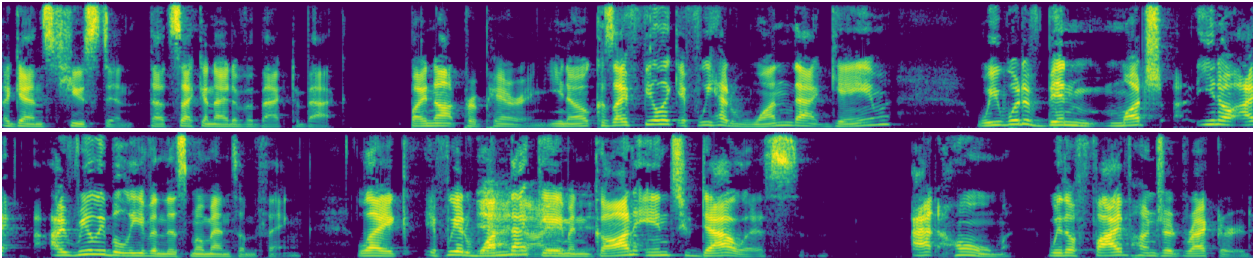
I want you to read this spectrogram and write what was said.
against Houston that second night of a back to back by not preparing, you know? Because I feel like if we had won that game, we would have been much. You know, I I really believe in this momentum thing. Like if we had won that no, game I- and gone into Dallas at home with a 500 record,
